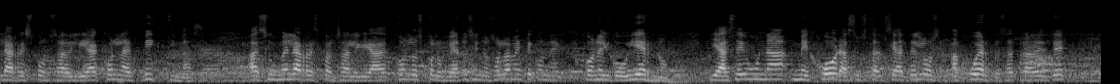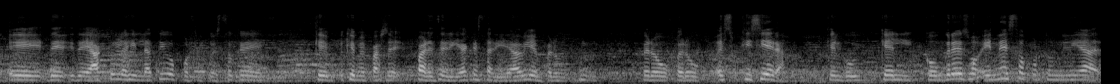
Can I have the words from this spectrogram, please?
la responsabilidad con las víctimas, asume la responsabilidad con los colombianos y no solamente con el, gobierno y hace una mejora sustancial de los acuerdos a través de, eh, actos legislativos, por supuesto que, que, me parecería que estaría bien, pero, pero, pero quisiera que el, que el Congreso en esta oportunidad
